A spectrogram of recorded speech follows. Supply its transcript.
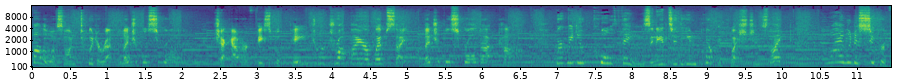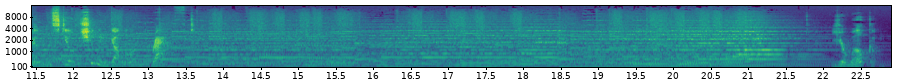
Follow us on Twitter at Legible Scrawl. Check out our Facebook page or drop by our website, legiblescrawl.com, where we do cool things and answer the important questions like why would a supervillain steal chewing gum on the raft? You're welcome.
